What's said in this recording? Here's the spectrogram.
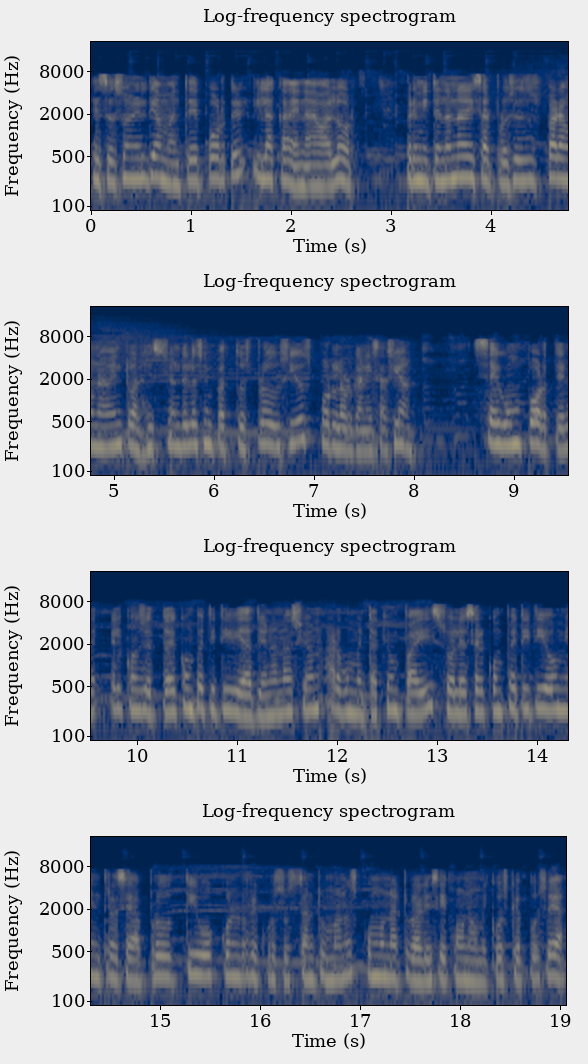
Estas son el diamante de Porter y la cadena de valor. Permiten analizar procesos para una eventual gestión de los impactos producidos por la organización. Según Porter, el concepto de competitividad de una nación argumenta que un país suele ser competitivo mientras sea productivo con los recursos tanto humanos como naturales y económicos que posea.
